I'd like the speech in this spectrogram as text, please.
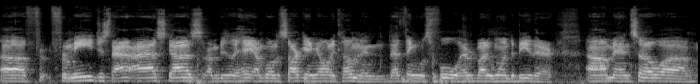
uh, for, for me, just I, I asked guys, I'm just like, hey, I'm going to Star game, y'all want to come? And that thing was full. Everybody wanted to be there. Um, and so uh,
